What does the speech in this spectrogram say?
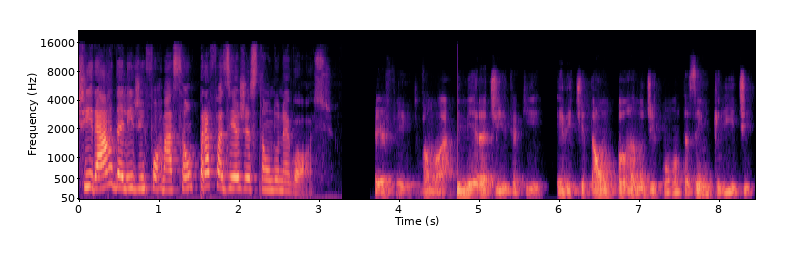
tirar dali de informação para fazer a gestão do negócio? Perfeito. Vamos lá. Primeira dica aqui, ele te dá um plano de contas em grid.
